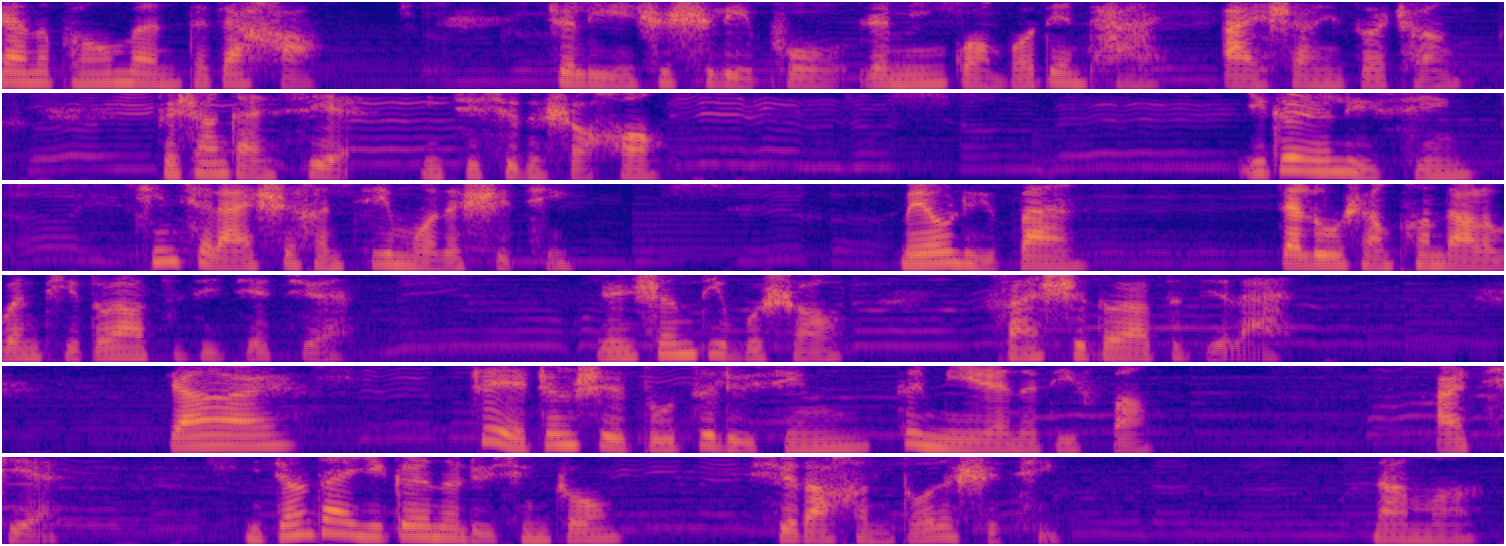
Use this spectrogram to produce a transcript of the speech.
亲爱的朋友们，大家好，这里是十里铺人民广播电台《爱上一座城》，非常感谢你继续的守候。一个人旅行，听起来是很寂寞的事情，没有旅伴，在路上碰到了问题都要自己解决，人生地不熟，凡事都要自己来。然而，这也正是独自旅行最迷人的地方。而且，你将在一个人的旅行中学到很多的事情。那么，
